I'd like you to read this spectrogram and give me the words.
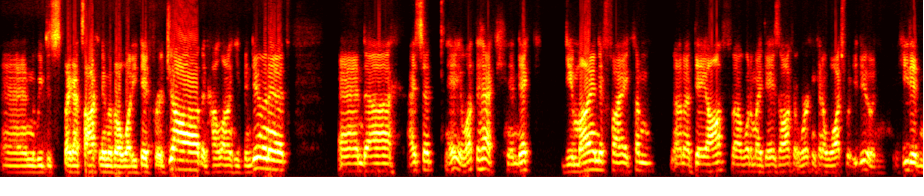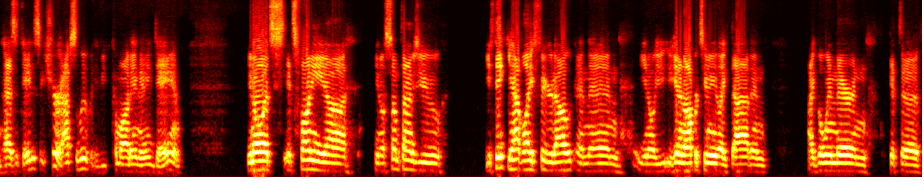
And we just, I got talking to him about what he did for a job and how long he'd been doing it. And uh, I said, Hey, what the heck? And Nick, do you mind if I come on a day off, uh, one of my days off at work and kind of watch what you do? And he didn't hesitate. He said, Sure, absolutely. You come on in any day. And, you know, it's, it's funny, uh, you know, sometimes you, you think you have life figured out and then you know you, you, get an opportunity like that and i go in there and get to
